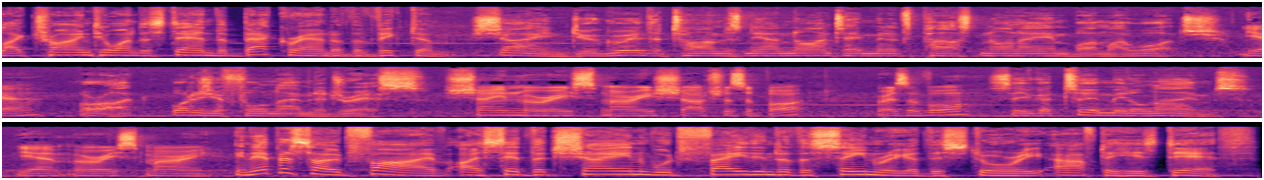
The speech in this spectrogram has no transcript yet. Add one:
like trying to understand the background of the victim. Shane, do you agree the time is now 19 minutes past 9am by my watch? Yeah. All right, what is your full name and address? Shane Maurice Murray Chartres Abbott, Reservoir. So you've got two middle names. Yeah, Maurice Murray. In episode 5, I said that Shane would fade into the scenery of this story after his death.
